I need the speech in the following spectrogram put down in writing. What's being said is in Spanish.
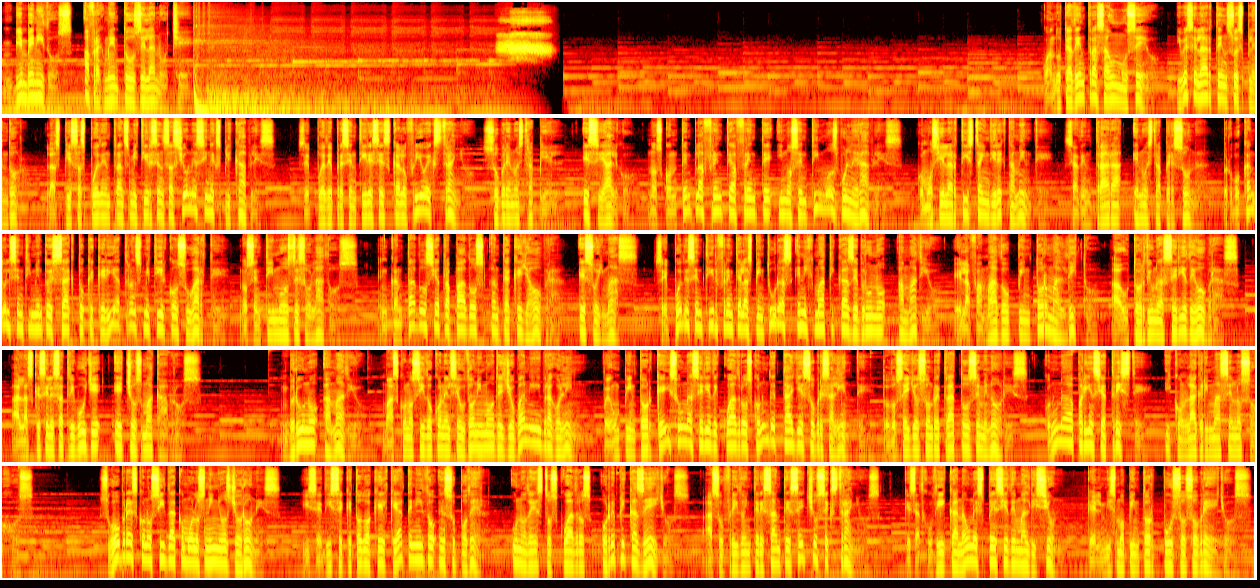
Bienvenidos a Fragmentos de la Noche. Cuando te adentras a un museo y ves el arte en su esplendor, las piezas pueden transmitir sensaciones inexplicables. Se puede presentir ese escalofrío extraño sobre nuestra piel. Ese algo nos contempla frente a frente y nos sentimos vulnerables, como si el artista indirectamente se adentrara en nuestra persona, provocando el sentimiento exacto que quería transmitir con su arte. Nos sentimos desolados, encantados y atrapados ante aquella obra. Eso y más se puede sentir frente a las pinturas enigmáticas de Bruno Amadio, el afamado pintor maldito, autor de una serie de obras a las que se les atribuye hechos macabros. Bruno Amadio, más conocido con el seudónimo de Giovanni Bragolin, fue un pintor que hizo una serie de cuadros con un detalle sobresaliente. Todos ellos son retratos de menores, con una apariencia triste y con lágrimas en los ojos. Su obra es conocida como Los Niños Llorones, y se dice que todo aquel que ha tenido en su poder uno de estos cuadros o réplicas de ellos ha sufrido interesantes hechos extraños que se adjudican a una especie de maldición que el mismo pintor puso sobre ellos.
